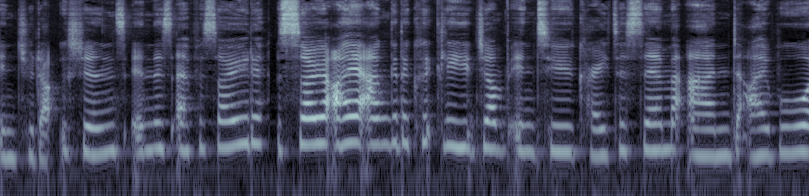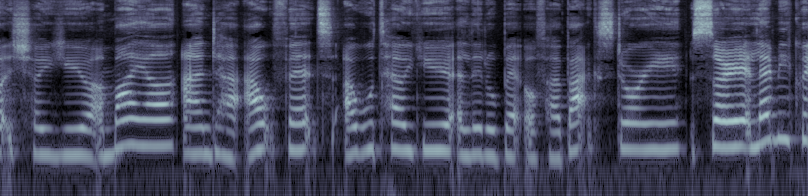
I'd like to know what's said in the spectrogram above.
introductions in this episode. So I am going to quickly jump into Create a Sim and I will show you Amaya and her outfit. I will tell you a little bit of her backstory. So so let me quickly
